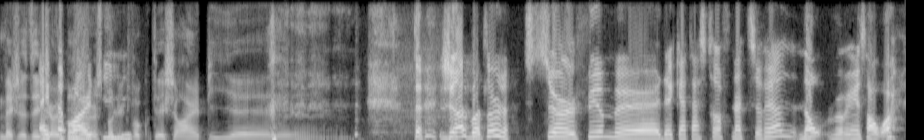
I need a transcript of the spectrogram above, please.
Mais je veux dire, Hey, Tom Butler, c'est pas lui qui va coûter cher. Puis. euh, Gérald Butler, c'est un film euh, de catastrophe naturelle? Non, je veux rien savoir.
